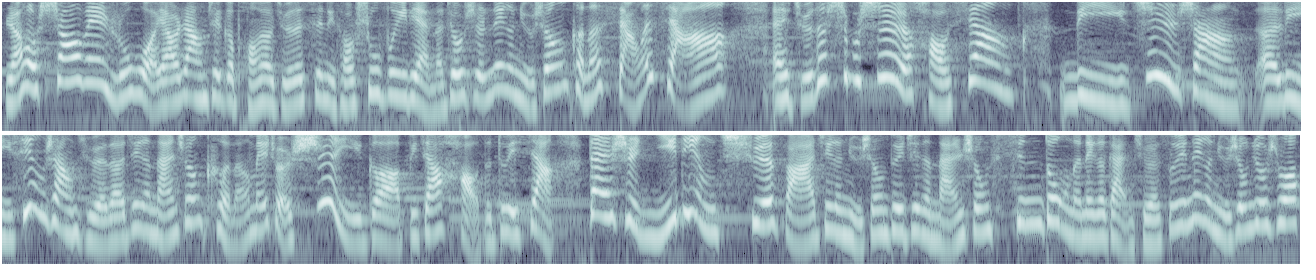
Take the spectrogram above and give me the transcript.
然后稍微如果要让这个朋友觉得心里头舒服一点的，就是那个女生可能想了想，哎，觉得是不是好像理智上呃理性上觉得这个男生可能没准是一个比较好的对象，但是一定缺乏这个女生对这个男生心动的那个感觉，所以那个女生就说，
